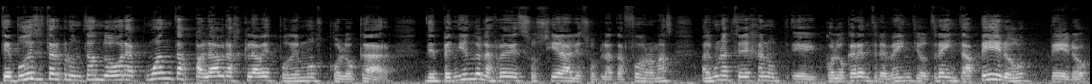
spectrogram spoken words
Te podés estar preguntando ahora cuántas palabras claves podemos colocar dependiendo de las redes sociales o plataformas, algunas te dejan eh, colocar entre 20 o 30, pero, pero,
